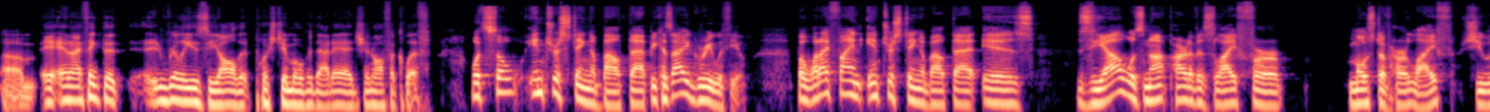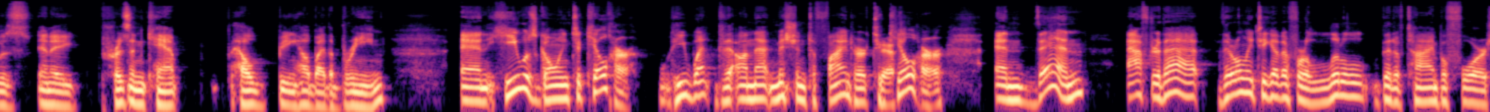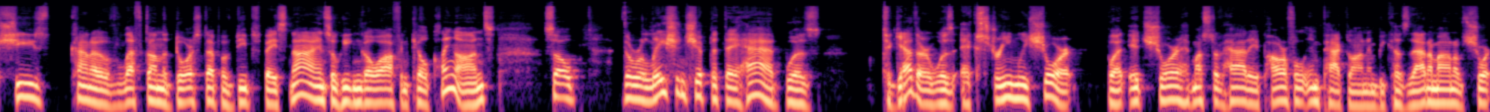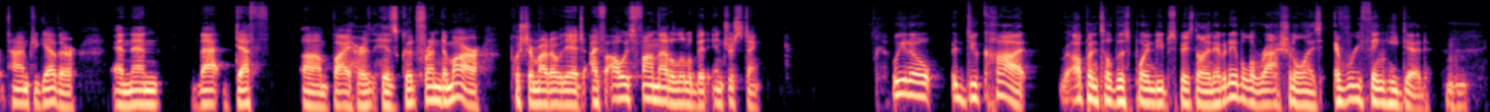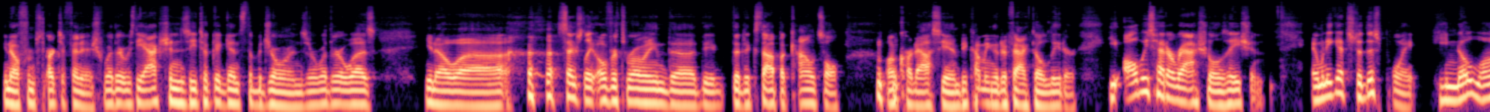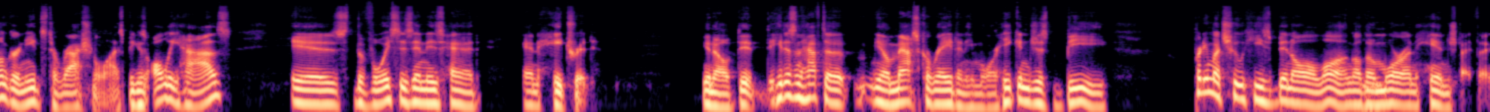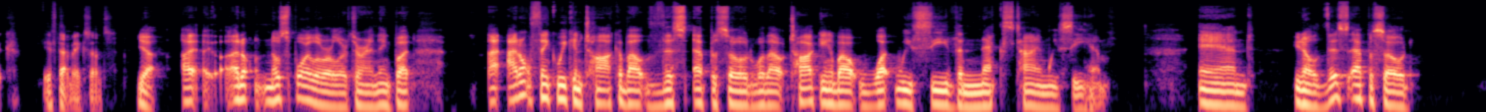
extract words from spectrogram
Um, and I think that it really is the all that pushed him over that edge and off a cliff. What's so interesting about that, because I agree with you, but what I find interesting about that is Ziyal was not part of his life for most of her life. She was in a prison camp held being held by the Breen, and he was going to kill her. He went on that mission to find her to Yeah. kill her, and then after that, they're only together for a little bit of time before she's kind of left on the doorstep of Deep Space Nine so he can go off and kill Klingons. So the relationship that they had was together was extremely short, but it sure must have had a powerful impact on him because that amount of short time together and then that death um, by her his good friend Damar pushed him right over the edge. I've always found that a little bit interesting. Well, you know, Dukat, up until this point in Deep Space Nine, had been able to rationalize everything he did, Mhm. you know, from start to finish, whether it was the actions he took against the Bajorans or whether it was, you know, uh, essentially overthrowing the, the, the Detapa Council on Cardassia and becoming the de facto leader. He always had a rationalization. And when he gets to this point, he no longer needs to rationalize because all he has is the voices in his head and hatred you know he doesn't have to you know masquerade anymore he can just be pretty much who he's been all along although mm-hmm. more unhinged i think if that makes sense yeah I I don't no spoiler alerts or anything, but I, I don't think we can talk about this episode without talking about what we see the next time we see him. And you know, this episode,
